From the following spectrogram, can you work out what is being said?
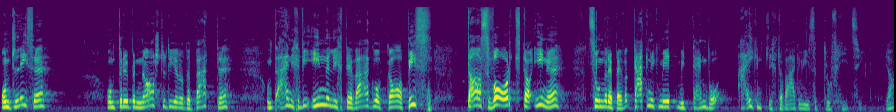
und lese und darüber nachstudiere oder bete und eigentlich wie innerlich der Weg gehen bis das Wort da inne zu einer Begegnung mit, mit dem, wo eigentlich der Wegweiser darauf hinzieht. Ja?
